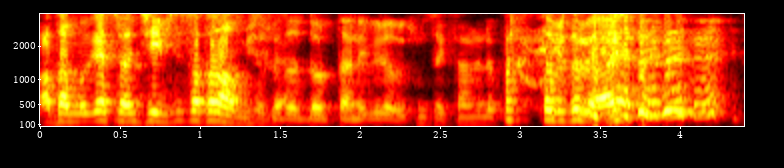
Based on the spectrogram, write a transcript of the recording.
Adamı resmen James'i satın almışız. yani. Şurada 4 tane bir alıyorsun 80 lira para. Tabii tabii. aynen.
